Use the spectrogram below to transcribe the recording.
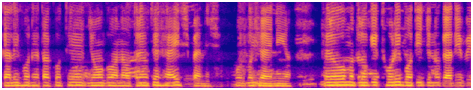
ਕੈਲੀਫੋਰਨੀਆ ਤੱਕ ਉੱਥੇ ਜੋ ਗਵਾਨਾ ਉਤਰੇ ਉੱਥੇ ਹੈ ਹੀ ਸਪੈਨਿਸ਼, ਹੋਰ ਕੁਝ ਹੈ ਨਹੀਂ ਆ। ਫਿਰ ਉਹ ਮਤਲਬ ਕਿ ਥੋੜੀ ਬਹੁਤੀ ਜਿਹਨੂੰ ਕਹਿ ਦਈਏ ਵੀ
